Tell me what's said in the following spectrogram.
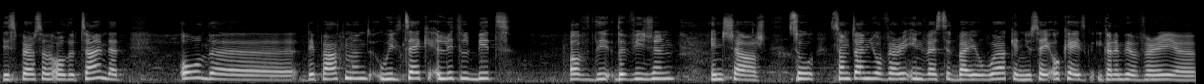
this person all the time that all the department will take a little bit of the, the vision in charge. So sometimes you're very invested by your work and you say, okay, it's going to be a very uh,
